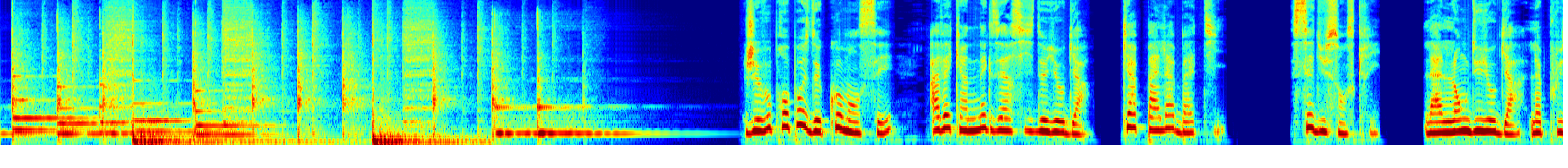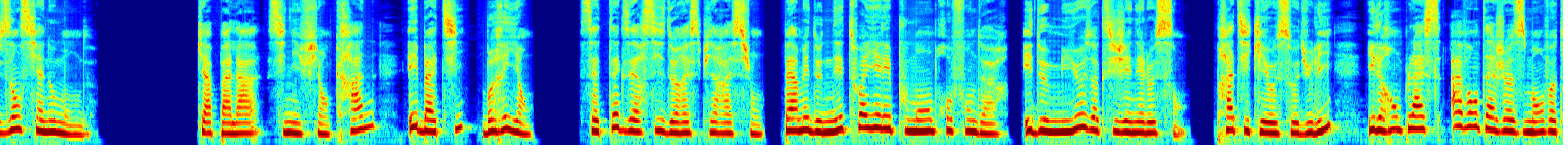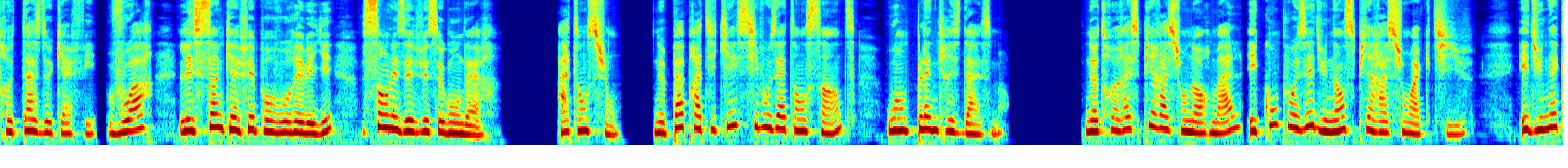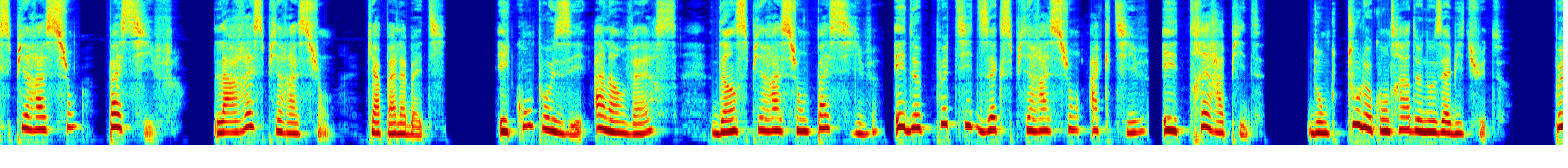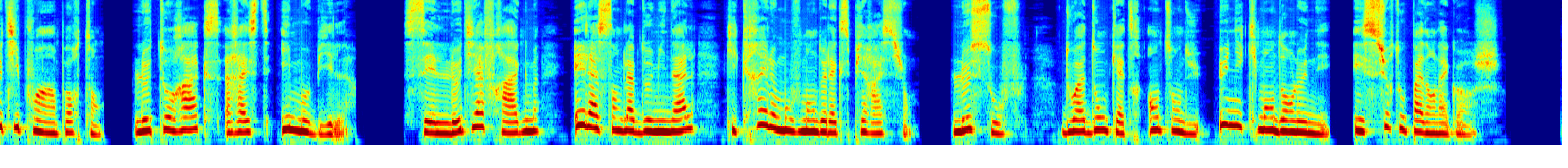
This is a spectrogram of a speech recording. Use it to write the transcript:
Je vous propose de commencer avec un exercice de yoga, Kapalabhati. C'est du sanskrit la langue du yoga la plus ancienne au monde. Kapala signifiant crâne et bati brillant. Cet exercice de respiration permet de nettoyer les poumons en profondeur et de mieux oxygéner le sang. Pratiqué au saut du lit, il remplace avantageusement votre tasse de café, voire les 5 cafés pour vous réveiller sans les effets secondaires. Attention, ne pas pratiquer si vous êtes enceinte ou en pleine crise d'asthme. Notre respiration normale est composée d'une inspiration active et d'une expiration passive. La respiration, Kapalabhati, est composée à l'inverse d'inspiration passive et de petites expirations actives et très rapides. Donc tout le contraire de nos habitudes. Petit point important, le thorax reste immobile. C'est le diaphragme et la sangle abdominale qui créent le mouvement de l'expiration. Le souffle doit donc être entendu uniquement dans le nez et surtout pas dans la gorge.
